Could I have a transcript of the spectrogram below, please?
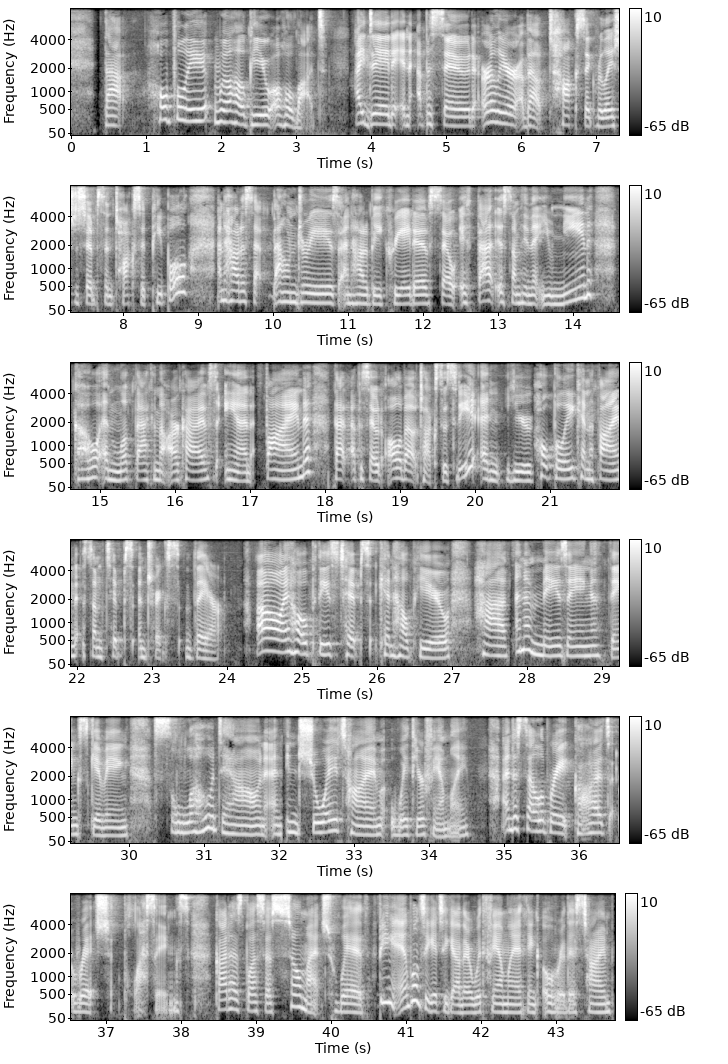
That hopefully will help you a whole lot. I did an episode earlier about toxic relationships and toxic people and how to set boundaries and how to be creative. So, if that is something that you need, go and look back in the archives and find that episode all about toxicity, and you hopefully can find some tips and tricks there. Oh, I hope these tips can help you have an amazing Thanksgiving. Slow down and enjoy time with your family and to celebrate God's rich blessings. God has blessed us so much with being able to get together with family, I think, over this time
